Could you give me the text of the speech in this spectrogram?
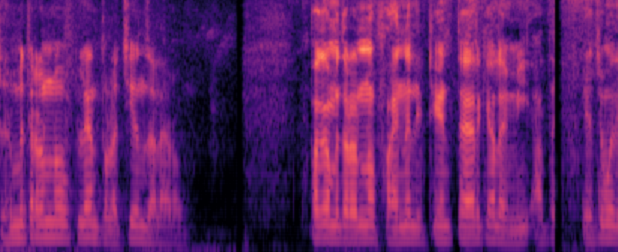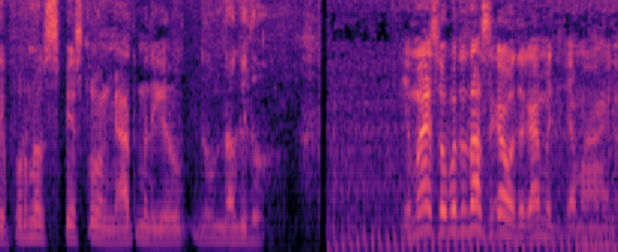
तर मित्रांनो प्लॅन थोडा चेंज झाला राव. बघा मित्रांनो फायनली टेंट तयार केला मी. आता याच्यामध्ये पूर्ण स्पेस तुम्हाला मी आतमध्ये घेऊन घेऊन दाखवतो. हे माझ्यासोबतच असं काय होतं काय माहिती? त्या मागायला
